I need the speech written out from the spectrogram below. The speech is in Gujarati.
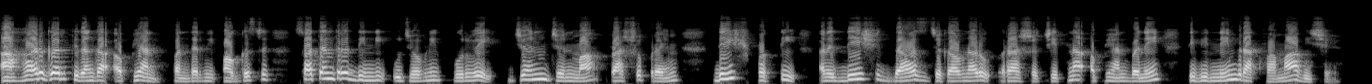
આ હર ઘર તિરંગા અભિયાન પંદરમી ઓગસ્ટ સ્વાતંત્ર્ય દિનની ઉજવણી પૂર્વે જન જનમાં રાષ્ટ્રપ્રેમ, દેશભક્તિ અને દેશદાસ જગાવનારું રાષ્ટ્રચેતના અભિયાન બને તેવી નેમ રાખવામાં આવી છે.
